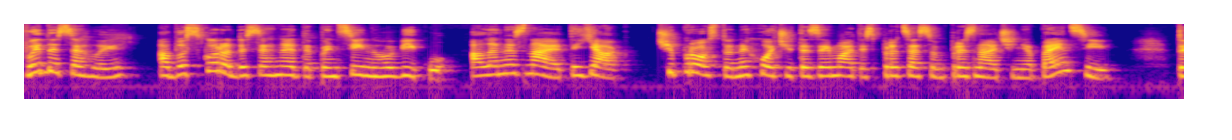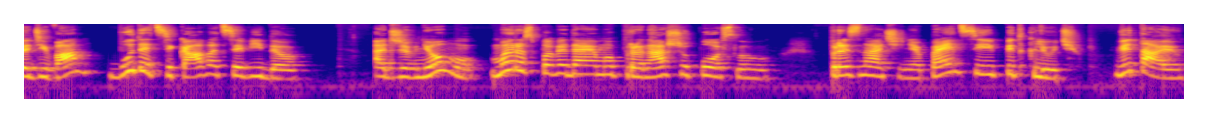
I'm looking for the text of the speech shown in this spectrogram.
Ви досягли або скоро досягнете пенсійного віку, але не знаєте як, чи просто не хочете займатися процесом призначення пенсії, тоді вам буде цікаве це відео. Адже в ньому ми розповідаємо про нашу послугу призначення пенсії під ключ. Вітаю!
